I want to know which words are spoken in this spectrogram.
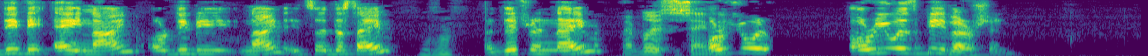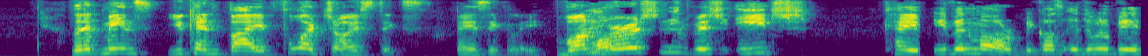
DBA9 or DB9. It's uh, the same, Mhm. a different name, I believe it's the same. or U- or USB version. That means you can buy four joysticks, basically. One More- version with each cable. even more because it will be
